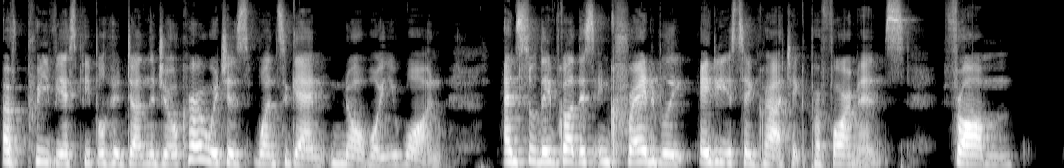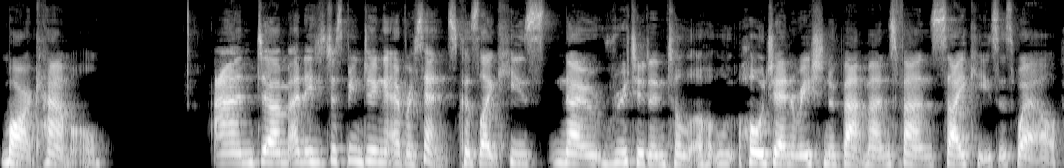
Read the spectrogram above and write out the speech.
of previous people who'd done the Joker, which is once again not what you want. And so they've got this incredibly idiosyncratic performance from Mark Hamill. And um and he's just been doing it ever since because like he's now rooted into a whole generation of Batman's fans' psyches as well.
